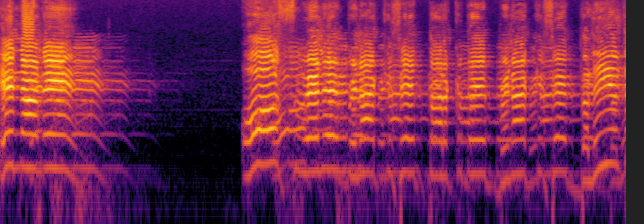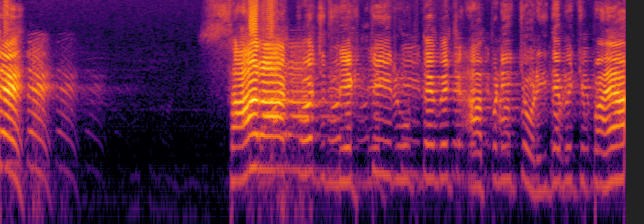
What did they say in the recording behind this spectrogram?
ਇਹਨਾਂ ਨੇ ਉਸ ਵੇਲੇ ਬਿਨਾਂ ਕਿਸੇ ਤਰਕ ਦੇ, ਬਿਨਾਂ ਕਿਸੇ ਦਲੀਲ ਦੇ ਸਾਰਾ ਕੁਝ ਲਿਖਤੀ ਰੂਪ ਦੇ ਵਿੱਚ ਆਪਣੀ ਝੋਲੀ ਦੇ ਵਿੱਚ ਪਾਇਆ।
